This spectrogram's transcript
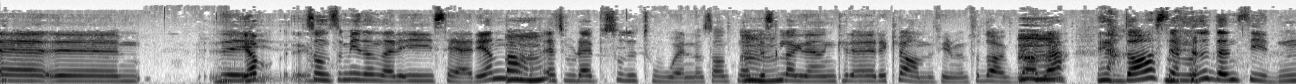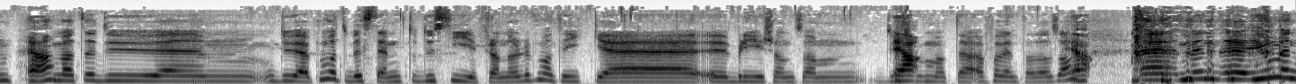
eh, eh, Ja. Sånn som i den der i serien, da. Mm. Jeg tror det er episode to eller noe sånt. Når mm. de skal lage den reklamefilmen for Dagbladet. Ja. Da ser man jo den siden Ja. med at du, du er på en måte bestemt, og du sier fra når det på en måte ikke blir sånn som du Ja. på en måte har forventa det og sånn. Eh, men, jo, men,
